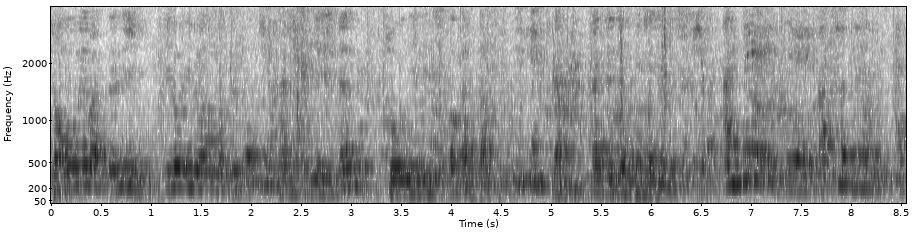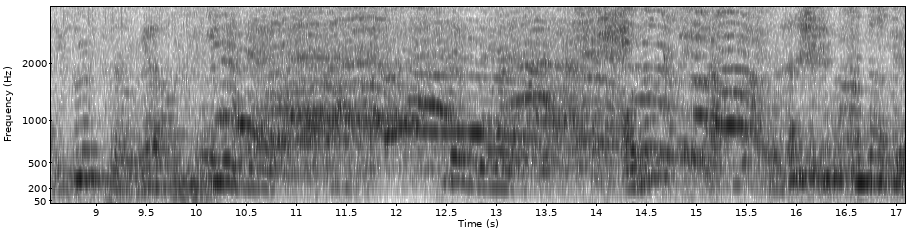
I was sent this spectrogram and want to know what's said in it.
경험해 봤더니 이런 이런 것들 꼭 좀 가지고 계시면 좋은 일이 있을 것 같다. 네, 메시지 한번 전달해 주십시오. 아, 근데 이제 아, 저는 아직 22살이고요. 근데 이제 근데 이제 어렸 진정하세요.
